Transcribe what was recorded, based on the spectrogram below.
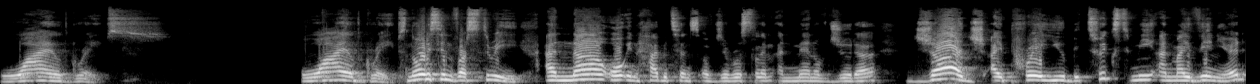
Wild grapes. Wild grapes. Notice in verse 3 And now, O inhabitants of Jerusalem and men of Judah, judge, I pray you, betwixt me and my vineyard.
